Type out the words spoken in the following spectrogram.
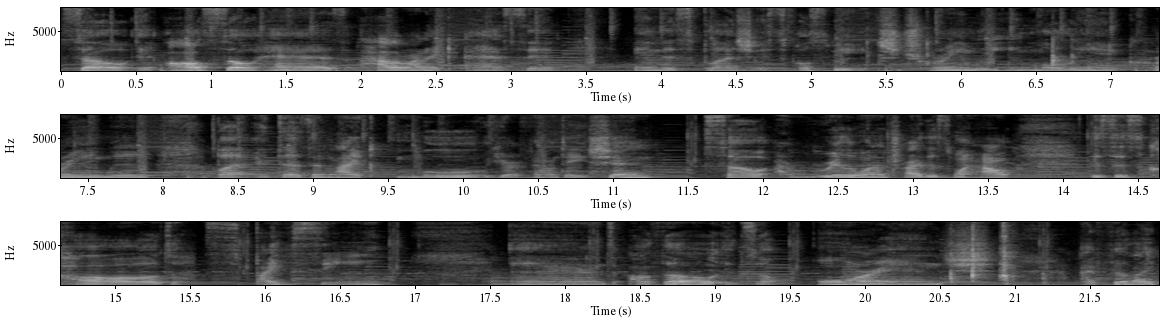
So it also has hyaluronic acid in this blush. It's supposed to be extremely emollient, creamy, but it doesn't like move your foundation. So I really want to try this one out. This is called Spicy. And although it's an orange, I feel like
